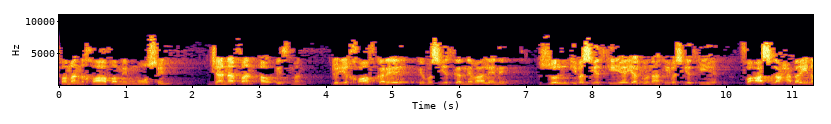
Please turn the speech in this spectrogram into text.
فمن خوف موسن جن فن او اسمن۔ جو یہ خوف کرے کہ وسیعت کرنے والے نے ظلم کی وسیعت کی ہے یا گناہ کی وسیعت کی ہے فاصلہ بئی نہ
